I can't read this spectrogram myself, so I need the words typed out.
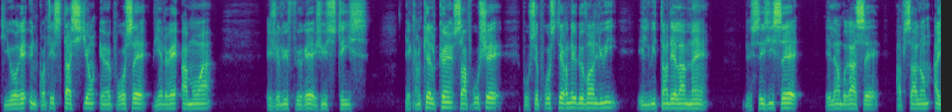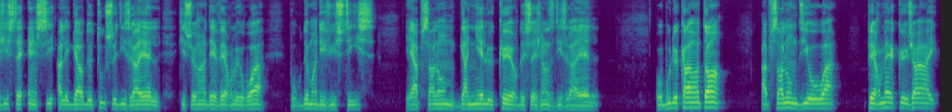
qui aurait une contestation et un procès viendrait à moi, et je lui ferai justice. Et quand quelqu'un s'approchait pour se prosterner devant lui, il lui tendait la main, le saisissait et l'embrassait. Absalom agissait ainsi à l'égard de tous ceux d'Israël qui se rendaient vers le roi pour demander justice et Absalom gagnait le cœur de ces gens d'Israël. Au bout de quarante ans, Absalom dit au roi, Permets que j'aille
